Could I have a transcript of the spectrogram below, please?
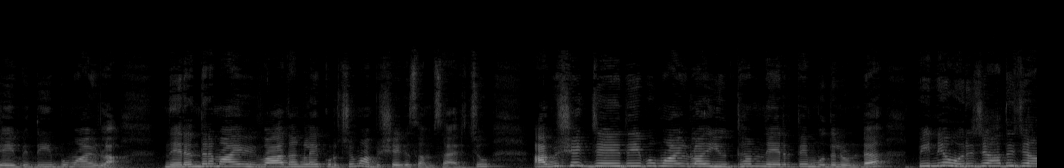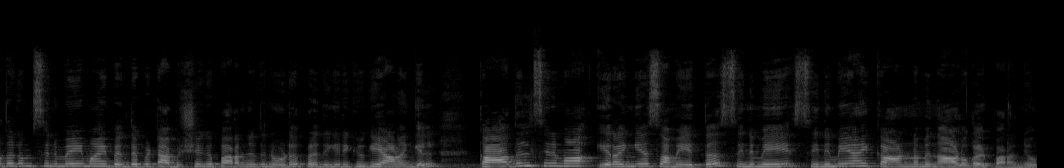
ജയദീപുമായുള്ള നിരന്തരമായ വിവാദങ്ങളെക്കുറിച്ചും അഭിഷേക് സംസാരിച്ചു. അഭിഷേക് ജയദീപുമായുള്ള യുദ്ധം നേരത്തെ മുതലുണ്ട്. പിന്നെ ഒരു ജാതി ജാതകം സിനിമയുമായി ബന്ധപ്പെട്ട് അഭിഷേക് പറഞ്ഞതിനോട് പ്രതികരിക്കുകയാണെങ്കിൽ കാതൽ സിനിമ ഇറങ്ങിയ സമയത്ത് സിനിമയെ സിനിമയായി കാണണമെന്ന് ആളുകൾ പറഞ്ഞു.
